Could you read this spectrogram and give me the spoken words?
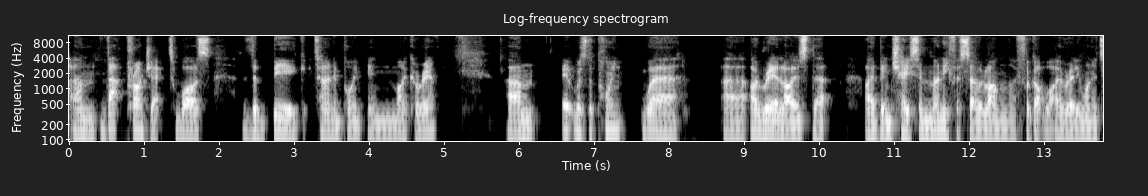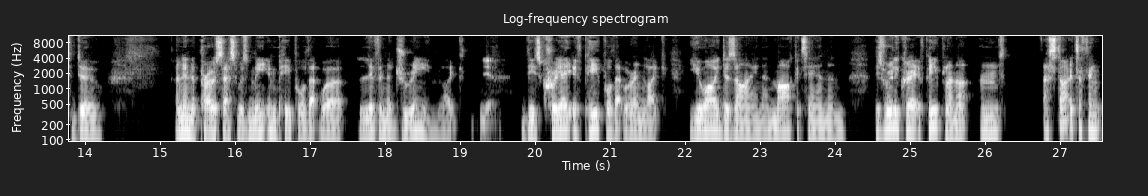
um, that project was the big turning point in my career. Um, it was the point where uh, I realized that I'd been chasing money for so long, I forgot what I really wanted to do. And in the process, was meeting people that were living a dream, like yeah. These creative people that were in like UI design and marketing, and these really creative people. And I, and I started to think,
